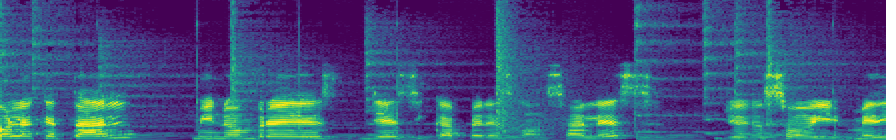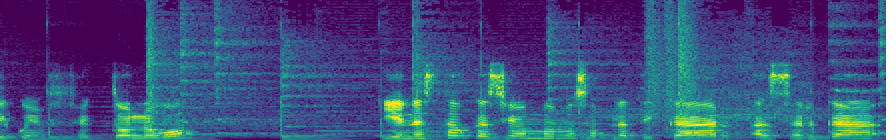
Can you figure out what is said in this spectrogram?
Hola, ¿qué tal? Mi nombre es Jessica Pérez González. Yo soy médico infectólogo y en esta ocasión vamos a platicar acerca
